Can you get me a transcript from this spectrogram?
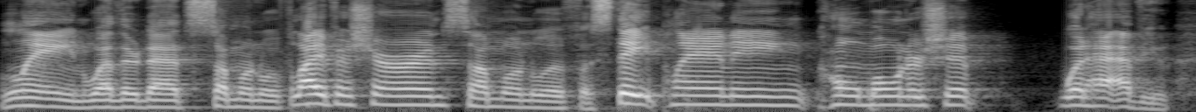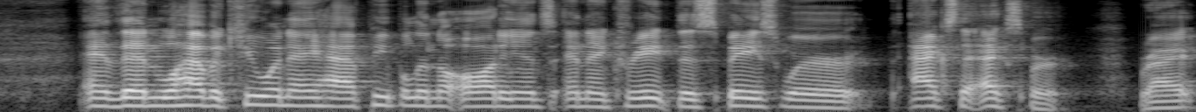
lane, whether that's someone with life insurance, someone with estate planning, home ownership, what have you. And then we'll have a Q&A, have people in the audience, and then create this space where ask the expert, right?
